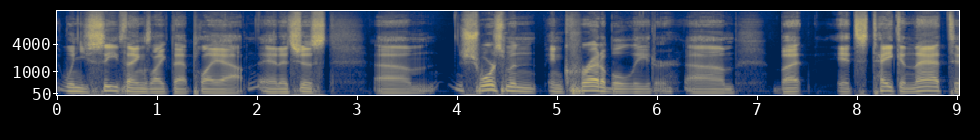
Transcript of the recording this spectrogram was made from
when you see things like that play out, and it's just um, Schwarzman, incredible leader, um, but it's taken that to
